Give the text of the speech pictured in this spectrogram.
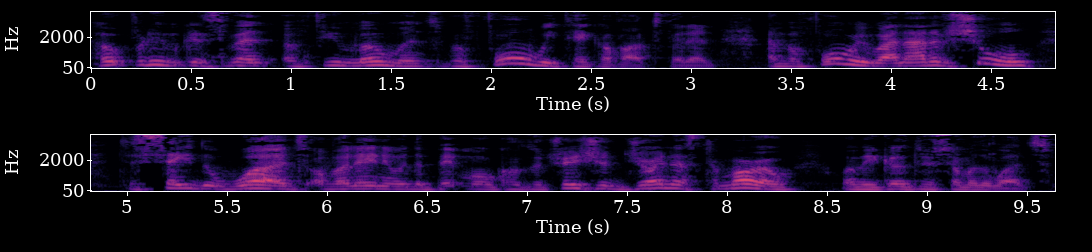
hopefully we can spend a few moments before we take off our tefillin, and before we run out of shul, to say the words of Aleinu with a bit more concentration. Join us tomorrow when we go through some of the words.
